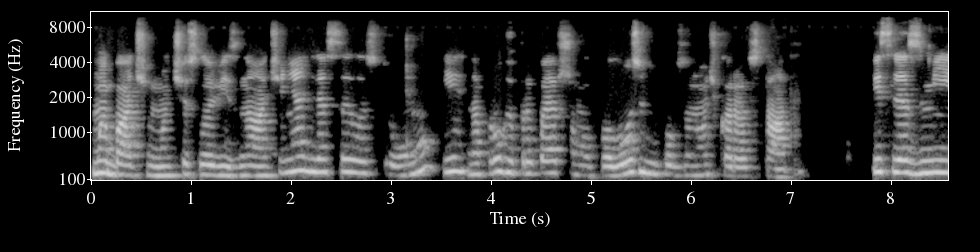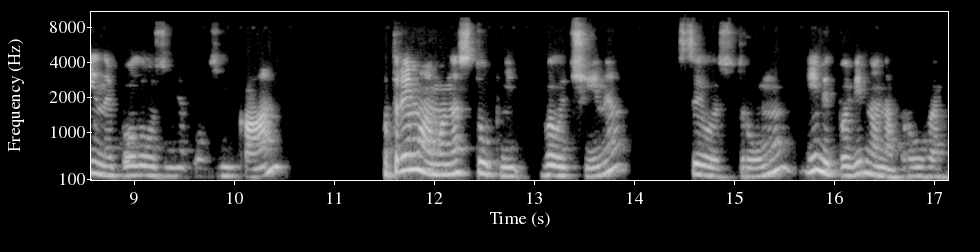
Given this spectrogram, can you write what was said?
Ми бачимо числові значення для сили струму і напруги при першому положенні повзуночка реостату. Після зміни положення повзунка отримуємо наступні величини сили струму і, відповідно, напруги.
